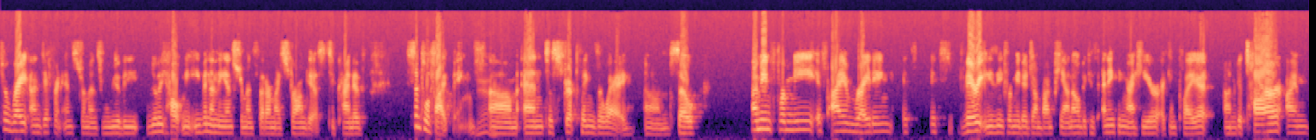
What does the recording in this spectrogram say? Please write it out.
to write on different instruments really, really helped me, even in the instruments that are my strongest, to kind of simplify things Yeah. um, and to strip things away. Um, so, I mean, for me, if I am writing, it's it's very easy for me to jump on piano because anything I hear, I can play it. On guitar, I'm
